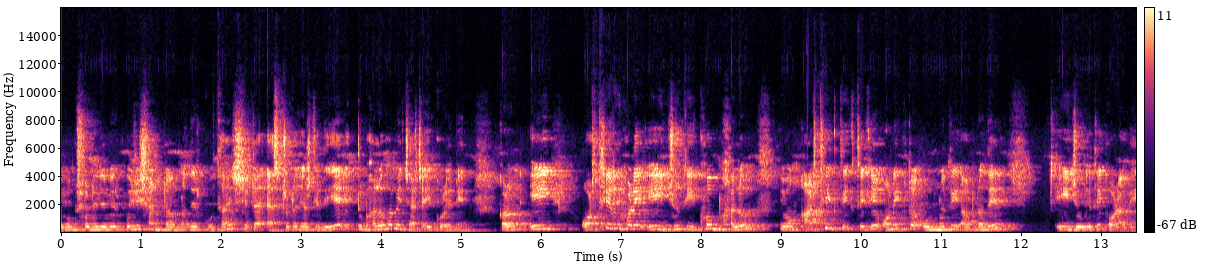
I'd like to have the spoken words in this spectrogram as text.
এবং শনিদেবের পজিশানটা আপনাদের কোথায় সেটা অ্যাস্ট্রোলজারকে দিয়ে একটু ভালোভাবে যাচাই করে নিন। কারণ এই অর্থের ঘরে এই জুতি খুব ভালো এবং আর্থিক দিক থেকে অনেকটা উন্নতি আপনাদের এই যোগেতে করাবে।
